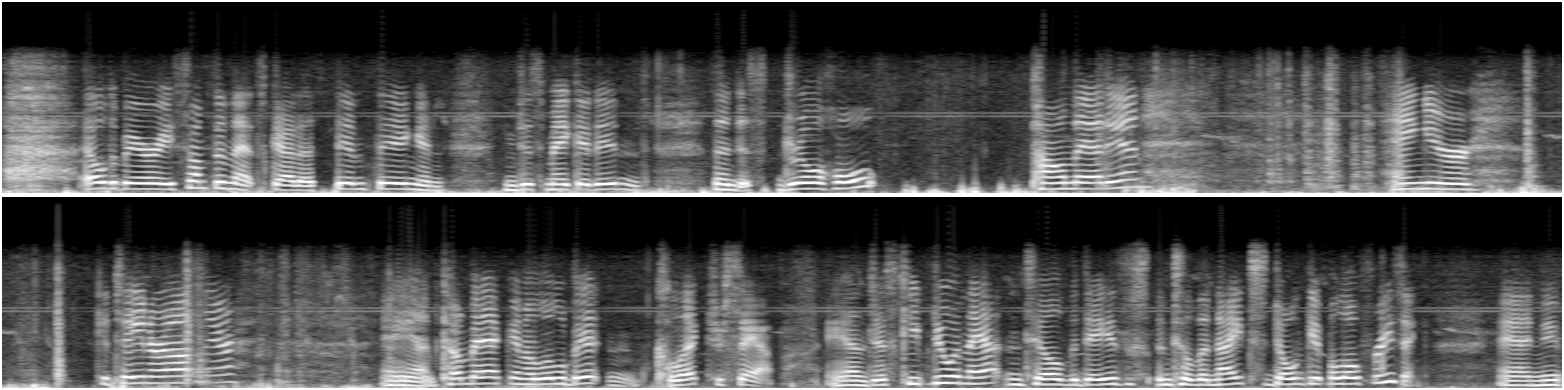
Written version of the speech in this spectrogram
elderberry, something that's got a thin thing and, and just make it in. Then just drill a hole, pound that in, hang your container on there and come back in a little bit and collect your sap. And just keep doing that until the days until the nights don't get below freezing. And you,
